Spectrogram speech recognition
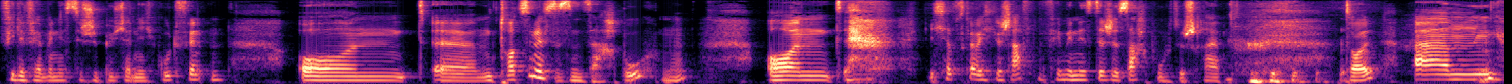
viele feministische Bücher nicht gut finden. Und ähm, trotzdem ist es ein Sachbuch. Ne? Und ich habe es, glaube ich, geschafft, ein feministisches Sachbuch zu schreiben. Toll. Ähm,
